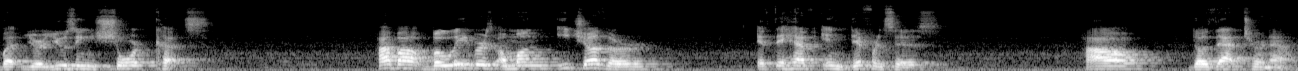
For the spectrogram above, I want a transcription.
but you're using shortcuts? How about believers among each other if they have indifferences? How does that turn out?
